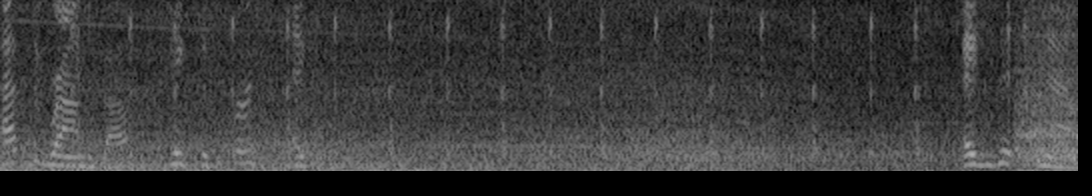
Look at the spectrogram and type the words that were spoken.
At the roundabout, take the first exit. Exit now.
